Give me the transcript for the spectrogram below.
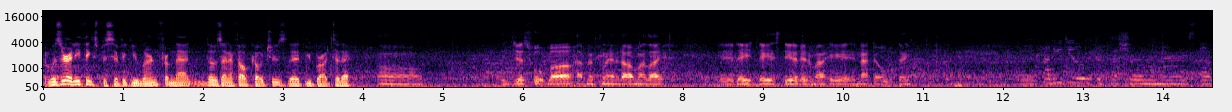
it. Was there anything specific you learned from that those NFL coaches that you brought today? Um, it's just football. I've been playing it all my life. Yeah, they they instilled it in my head and not to overthink. How do you deal with the pressure and the nerves of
